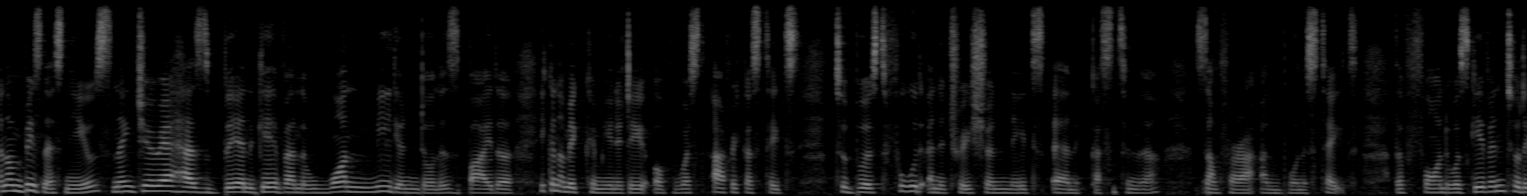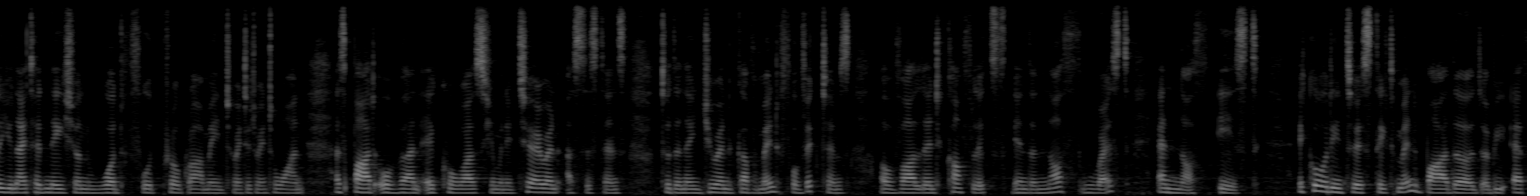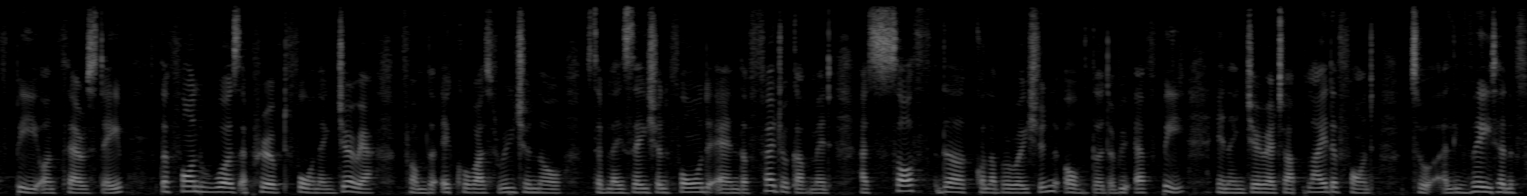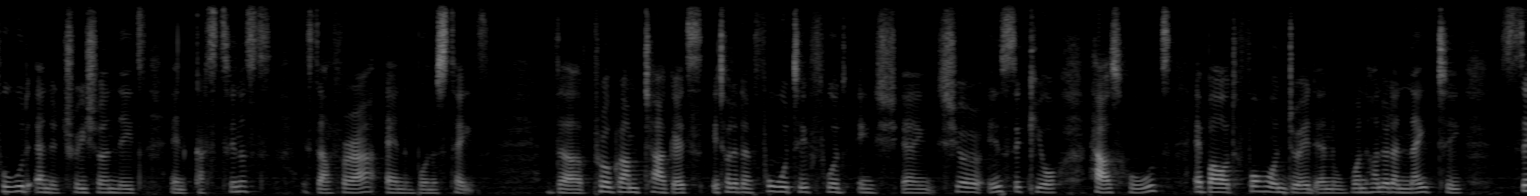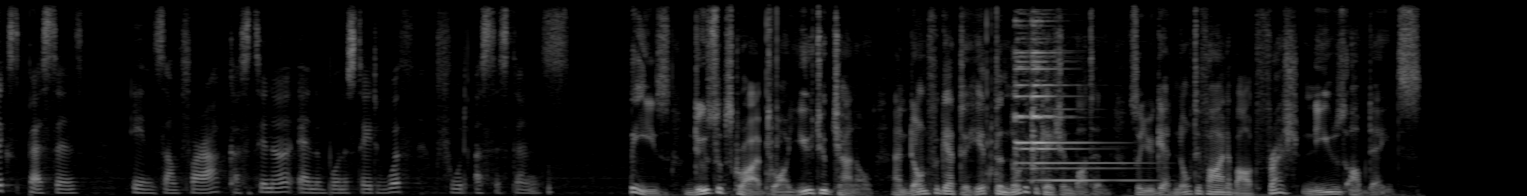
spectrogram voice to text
And on business news, Nigeria has been given $1 million by the Economic Community of West Africa States to boost food and nutrition needs in Katsina, Zamfara and Borno states. The fund was given to the United Nations World Food Programme in 2021 as part of an ECOWAS humanitarian assistance to the Nigerian government for victims of violent conflicts in the northwest and northeast. According to a statement by the WFP on Thursday, the fund was approved for Nigeria from the ECOWAS Regional Stabilization Fund and the federal government has sought the collaboration of the WFP in Nigeria to apply the fund to alleviate food and nutrition needs in Katsina, Zamfara and Borno states. The program targets 840 food uh, insure, insecure households, about 400 and 196 persons in Zamfara, Katsina and Borno State with food assistance. Please do subscribe to our YouTube channel and don't forget to hit the notification button so you get notified about fresh news updates.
